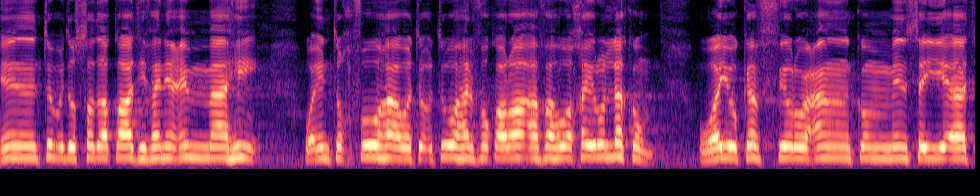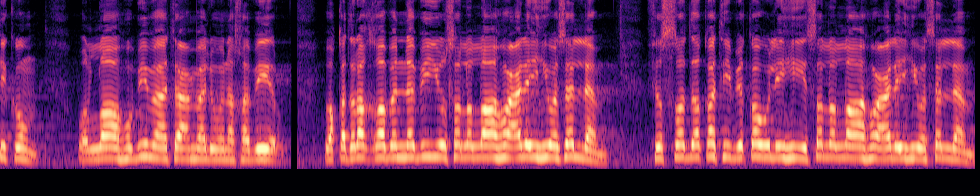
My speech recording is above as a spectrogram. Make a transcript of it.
إن تبدوا الصدقات فنعم ما هي وإن تخفوها وتؤتوها الفقراء فهو خير لكم ويكفر عنكم من سيئاتكم والله بما تعملون خبير. وقد رغب النبي صلى الله عليه وسلم في الصدقة بقوله صلى الله عليه وسلم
